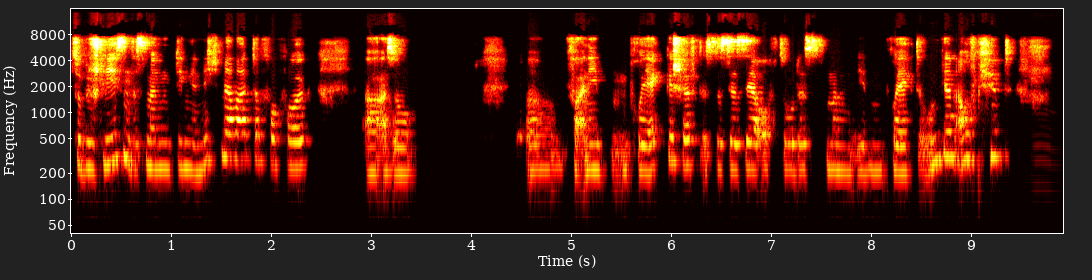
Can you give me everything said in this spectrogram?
zu beschließen, dass man Dinge nicht mehr weiter verfolgt. Äh, also äh, vor allem im Projektgeschäft ist es ja sehr oft so, dass man eben Projekte ungern aufgibt, mhm.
